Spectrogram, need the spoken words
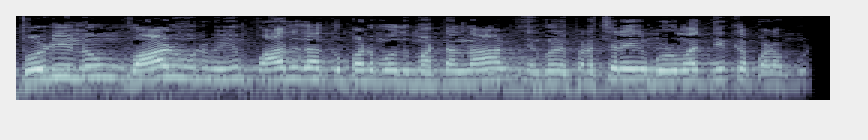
தொழிலும் வாழ்வுரிமையும் பாதுகாக்கப்படும் போது மட்டும்தான் எங்களுடைய பிரச்சனைகள் முழுமையாக தீர்க்கப்பட முடியும்.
